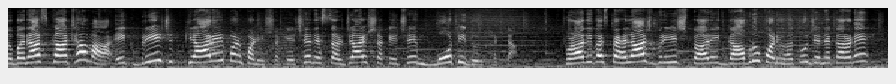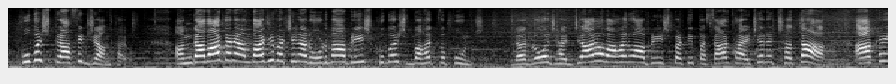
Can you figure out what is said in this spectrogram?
તો બનાસકાંઠામાં એક બ્રિજ ક્યારેય પણ પડી શકે છે અને સર્જાઈ શકે છે મોટી દુર્ઘટના. થોડા દિવસ પહેલા જ બ્રિજ પર એક ગાબડું પડ્યું હતું, જેને કારણે ખૂબ જ ટ્રાફિક જામ થયો. અમદાવાદ અને અંબાજી વચ્ચેના રોડમાં આ બ્રિજ ખૂબ જ મહત્વપૂર્ણ છે. દરરોજ હજારો વાહનો આ બ્રિજ પરથી પસાર થાય છે અને છતાં આખરે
